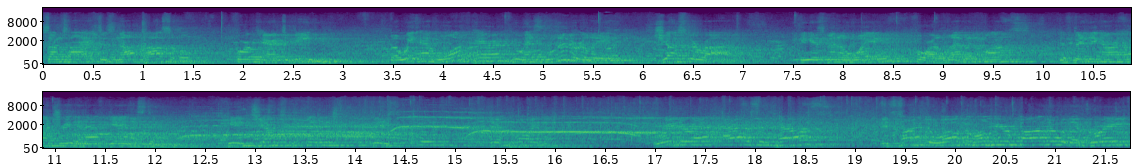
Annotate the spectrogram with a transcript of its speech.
sometimes it's not possible for a parent to be here. But we have one parent who has literally just arrived. He has been away for 11 months defending our country in Afghanistan. He just finished his fifth deployment. Raider Addison Palace, it's time to welcome home your father with a great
